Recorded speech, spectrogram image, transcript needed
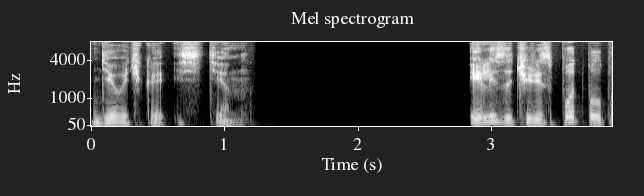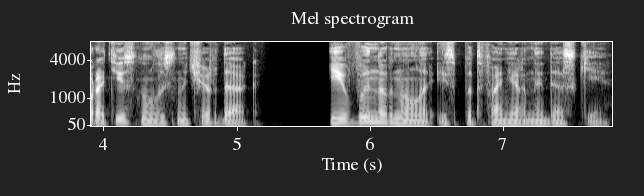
Девочка из стен. Элиза через подпол протиснулась на чердак и вынырнула из-под фанерной доски.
